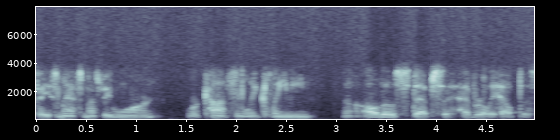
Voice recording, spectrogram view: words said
face masks must be worn. We're constantly cleaning. Uh, all those steps have really helped us.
